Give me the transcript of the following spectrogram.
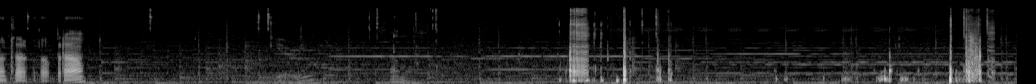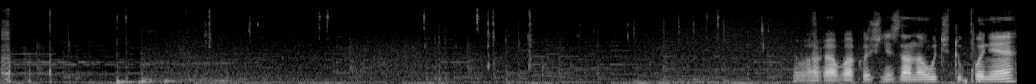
No tak, dobra. Uwaga, bo jakoś nieznana łódź tu płynie.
